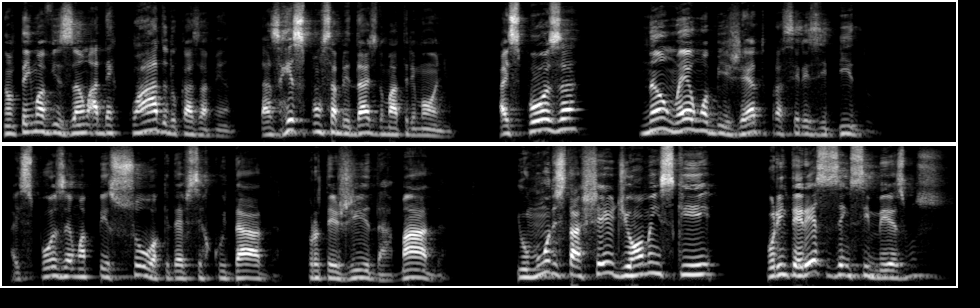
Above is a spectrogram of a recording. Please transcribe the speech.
não tem uma visão adequada do casamento, das responsabilidades do matrimônio. A esposa não é um objeto para ser exibido. A esposa é uma pessoa que deve ser cuidada, protegida, amada. E o mundo está cheio de homens que, por interesses em si mesmos,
